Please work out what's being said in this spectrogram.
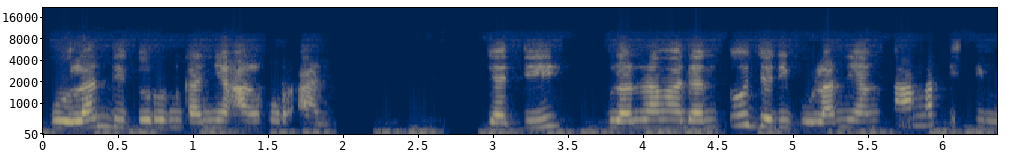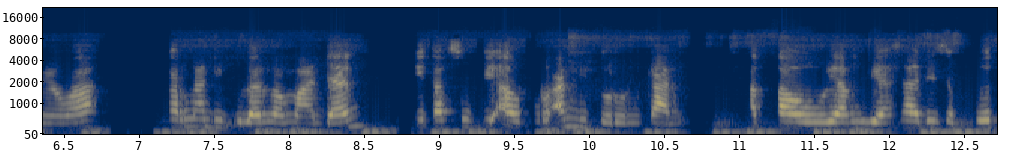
bulan diturunkannya Al-Quran. Jadi, bulan Ramadan tuh jadi bulan yang sangat istimewa karena di bulan Ramadan kitab suci Al-Quran diturunkan atau yang biasa disebut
